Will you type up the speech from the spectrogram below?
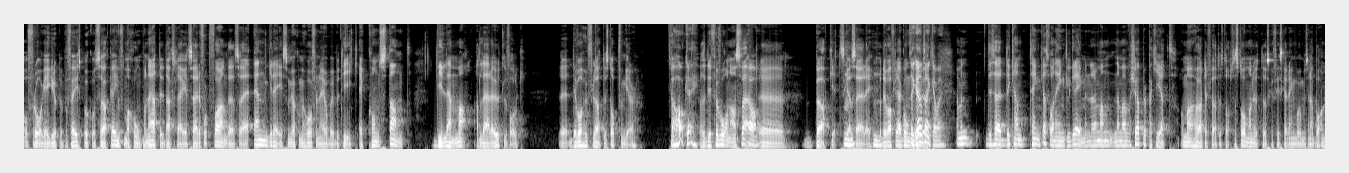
att fråga i grupper på Facebook och söka information på nätet i dagsläget så är det fortfarande så är en grej som jag kommer ihåg från när jag jobbade i butik är konstant dilemma att lära ut till folk. Eh, Det var hur flötesstopp fungerar. Ja, okej. Alltså det är förvånansvärt Ja. Bökigt ska jag säga dig. Och det var flera gånger. Det kan jag tänka mig. Ja, men det, här, det kan tänkas vara en enkel grej, men när man, när man köper paket och man hör att det är flötesstopp så står man ute och ska fiska regnbåge med sina barn.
